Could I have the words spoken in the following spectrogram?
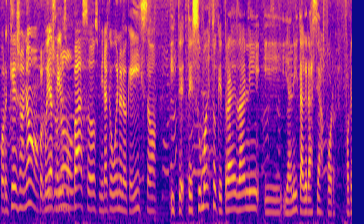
¿por qué yo no? Voy a seguir sus pasos, mira qué bueno lo que hizo. Y te, sumo esto que trae Dani y, Anita, gracias por, por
